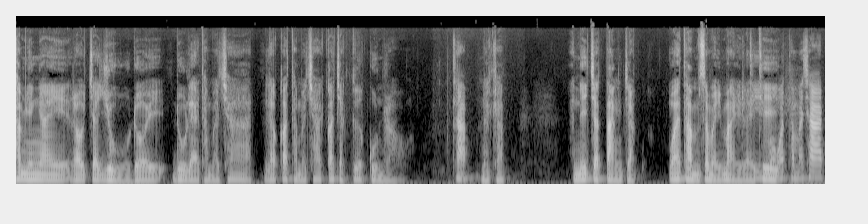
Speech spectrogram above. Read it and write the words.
ทำยังไงเราจะอยู่โดยดูแลธรรมชาติ แล้วก็ธรรมชาติก็จะเกื้อกูลเราครับนะครับ อันนี้จะต่างจากวัฒนธรรมสมัยใหม่เลยที่ที่บอกว่าธรรมชาติ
